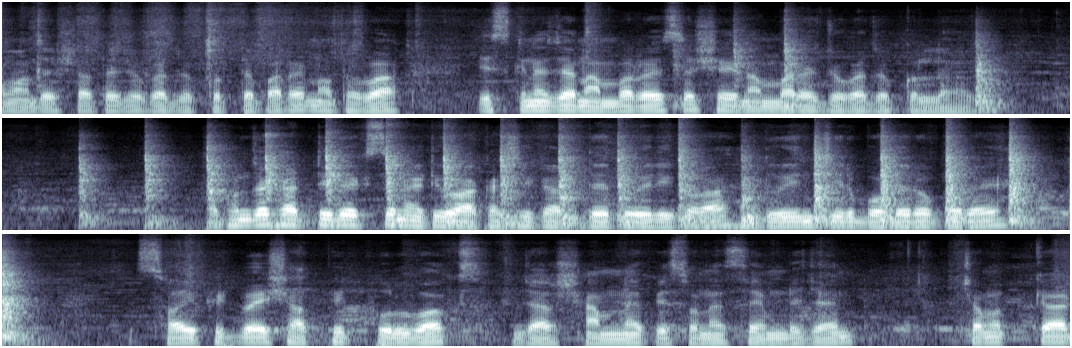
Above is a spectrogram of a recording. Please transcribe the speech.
আমাদের সাথে যোগাযোগ করতে পারেন অথবা স্ক্রিনে যে নাম্বার রয়েছে সেই নাম্বারে যোগাযোগ করলে হবে। এখন যে খাটটি দেখছেন, এটিও আকাশি কাঠ দিয়ে তৈরি করা। দুই ইঞ্চির বোর্ডের ওপরে ছয় ফিট বাই সাত ফিট ফুল বক্স, যার সামনে পেছনে সেম ডিজাইন চমৎকার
